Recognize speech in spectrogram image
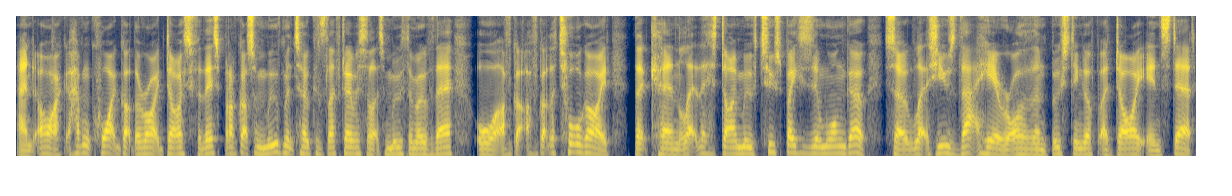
And oh, I haven't quite got the right dice for this, but I've got some movement tokens left over, so let's move them over there. Or I've got I've got the tour guide that can let this die move two spaces in one go. So let's use that here rather than boosting up a die instead.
